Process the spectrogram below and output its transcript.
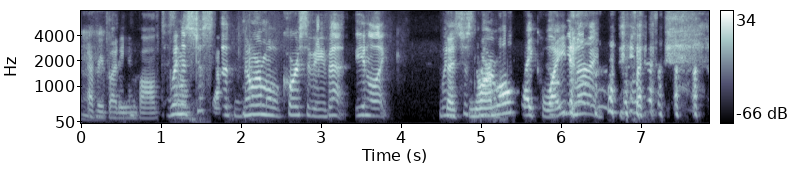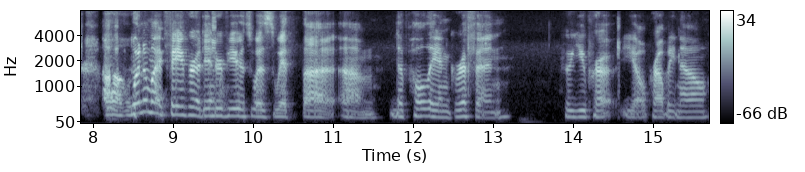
Mhm. everybody involved When So, it's just the normal course of event, you know, like when that's it's just normal, like white You know, uh, one of my favorite interviews was with uh, um, Napoleon Griffin, who you pro- you'll probably know.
